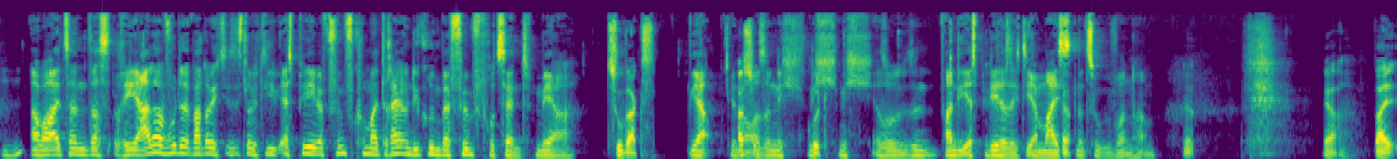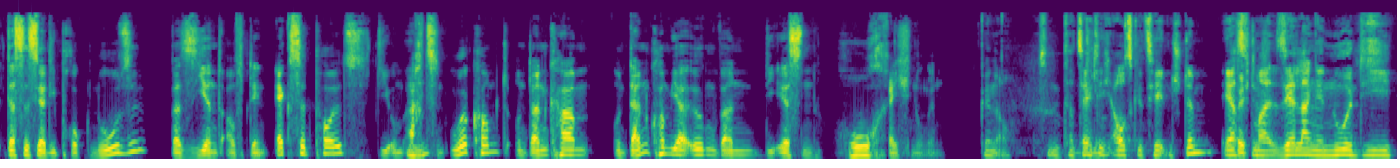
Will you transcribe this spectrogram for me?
Mhm. Aber als dann das realer wurde, war, glaube ich, ist, glaube ich, die SPD bei 5,3 und die Grünen bei 5 Prozent mehr. Zuwachs. Ja, genau. So, also nicht, nicht, nicht, also sind, waren die SPD tatsächlich, die am meisten ja. dazu gewonnen haben. Ja. ja, weil das ist ja die Prognose basierend auf den Exit Polls, die um mhm. 18 Uhr kommt und dann kam und dann kommen ja irgendwann die ersten Hochrechnungen. Genau. Das sind tatsächlich ausgezählten Stimmen. Erstmal sehr lange nur die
